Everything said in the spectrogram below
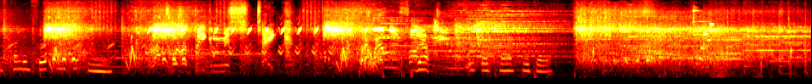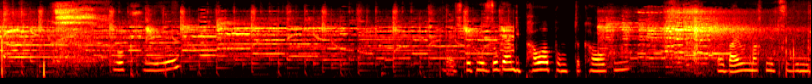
Ich kann den Search nicht mitnehmen. That was a big mistake. I will find Ja. you. Ist das klar, Twitter. Okay. Ich würde mir so gern die Powerpunkte kaufen. Weil Byron macht mir zu wenig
